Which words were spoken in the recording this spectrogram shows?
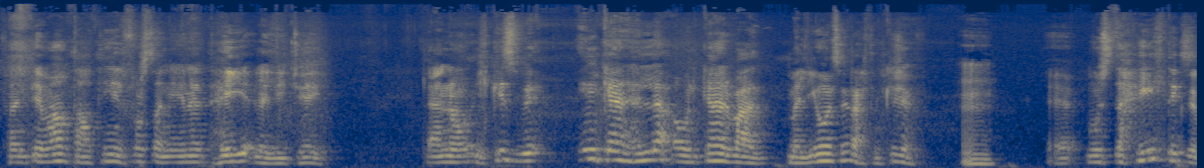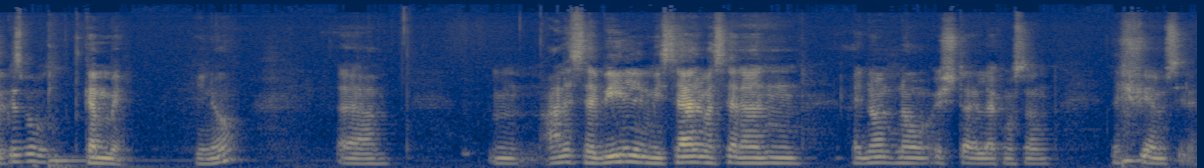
فأنت ما عم تعطيني الفرصة إني أنا أتهيأ للي جاي لأنه الكذبة إن كان هلأ أو إن كان بعد مليون سنة رح تنكشف. آه، مستحيل تكذب كذبة وتكمل you know على سبيل المثال مثلا I don't know إيش لك مثلا إيش في أمثلة؟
